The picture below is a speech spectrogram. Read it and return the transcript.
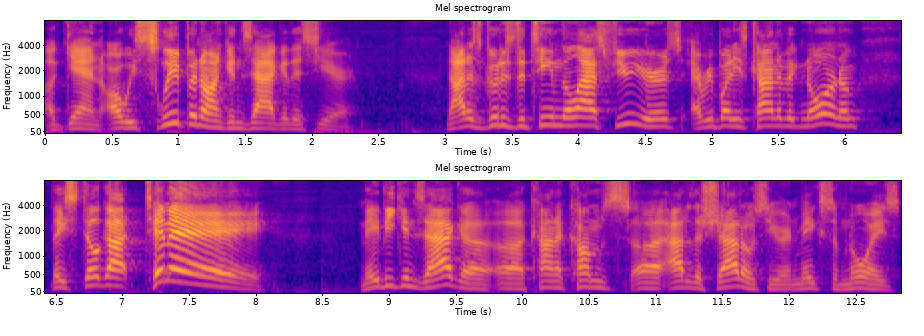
again. Are we sleeping on Gonzaga this year? Not as good as the team the last few years. Everybody's kind of ignoring them. They still got Timmy. Maybe Gonzaga uh, kind of comes uh, out of the shadows here and makes some noise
